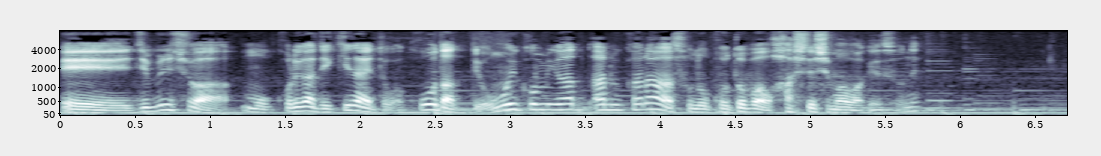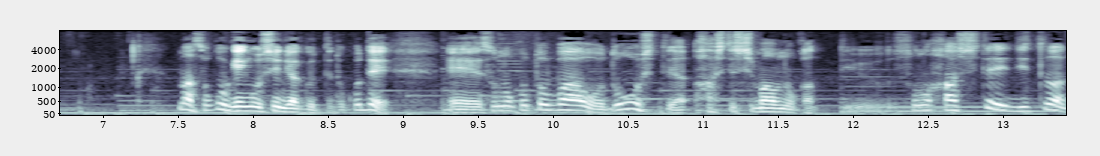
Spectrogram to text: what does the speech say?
えー、自分自身はもうこれができないとかこうだって思い込みがあるから、その言葉を発してしまうわけですよね。まあそこ言語侵略ってとこで、えー、その言葉をどうして発してしまうのかっていう、その発して実は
